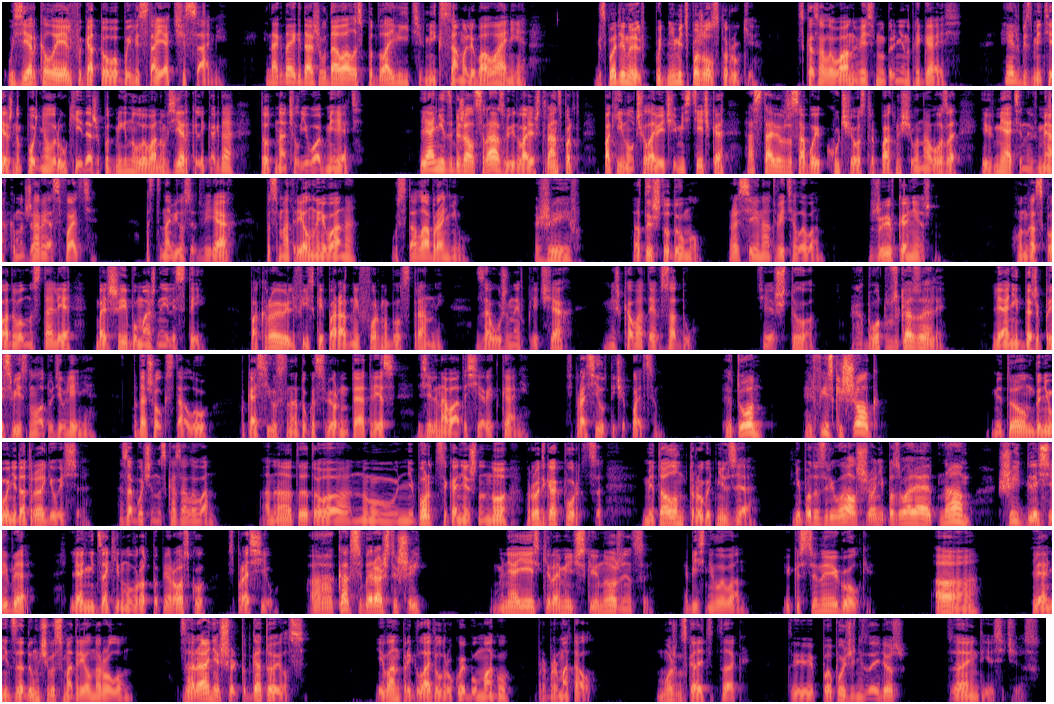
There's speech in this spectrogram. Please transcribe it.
У зеркала эльфы готовы были стоять часами. Иногда их даже удавалось подловить в миг самолюбования. «Господин эльф, поднимите, пожалуйста, руки», — сказал Иван, весь внутренне напрягаясь. Эльф безмятежно поднял руки и даже подмигнул Ивану в зеркале, когда тот начал его обмерять. Леонид забежал сразу, едва лишь транспорт покинул человечье местечко, оставив за собой кучу остро пахнущего навоза и вмятины в мягком от жары асфальте. Остановился в дверях, посмотрел на Ивана, устало обронил. «Жив!» «А ты что думал?» — рассеянно ответил Иван. «Жив, конечно». Он раскладывал на столе большие бумажные листы. По крою эльфийской парадной формы был странный, зауженная в плечах, мешковатая в заду. «Те что, работу заказали?» Леонид даже присвистнул от удивления. Подошел к столу, покосился на туго свернутый отрез зеленовато-серой ткани. Спросил, тыча пальцем. «Это он? Эльфийский шелк?» «Металлом до него не дотрагивайся», — озабоченно сказал Иван. «Она от этого, ну, не портится, конечно, но вроде как портится. Металлом трогать нельзя». «Не подозревал, что они позволяют нам шить для себя». Леонид закинул в рот папироску, спросил. «А как собираешься шить?» «У меня есть керамические ножницы», — объяснил Иван, — «и костяные иголки». «А-а», Леонид задумчиво смотрел на рулон. «Заранее, что ли, подготовился?» Иван пригладил рукой бумагу, пробормотал. «Можно сказать и так. Ты попозже не зайдешь? Занят я сейчас».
